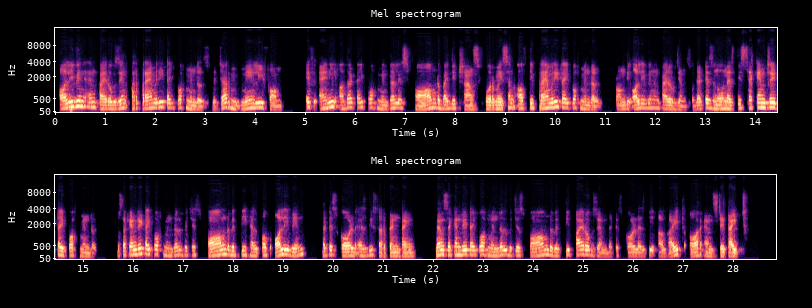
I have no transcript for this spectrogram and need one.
olivine and pyroxene are primary type of minerals which are mainly formed if any other type of mineral is formed by the transformation of the primary type of mineral from the olivine and pyroxene. So that is known as the secondary type of mineral. The secondary type of mineral which is formed with the help of olivine that is called as the serpentine. Then secondary type of mineral which is formed with the pyroxene that is called as the augite or enstatite.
